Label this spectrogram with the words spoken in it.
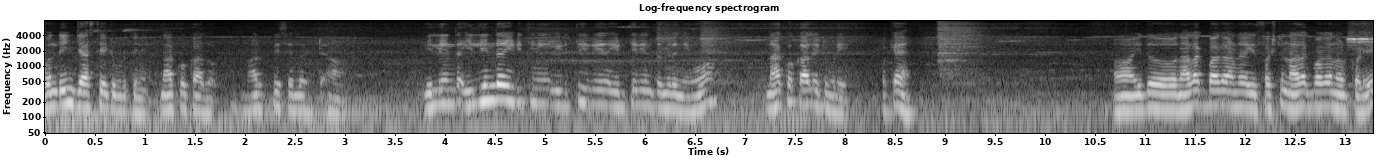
ಒಂದು ಇಂಚ್ ಜಾಸ್ತಿ ಇಟ್ಬಿಡ್ತೀನಿ, ನಾಲ್ಕು ಕಾಲು. ಮಾರ್ಕ್ ಪೀಸ್ ಎಲ್ಲ ಇಟ್ಟು, ಹಾಂ. ಇಲ್ಲಿಂದ ಇಲ್ಲಿಂದ ಇಡ್ತೀನಿ ಇಡ್ತೀರಿ ಇಡ್ತೀರಿ ಅಂತಂದರೆ ನೀವು ನಾಲ್ಕು ಕಾಲು ಇಟ್ಬಿಡಿ ಓಕೆ ಇದು ನಾಲ್ಕು ಭಾಗ ಅಂದರೆ, ಇದು ಫಸ್ಟು ನಾಲ್ಕು ಭಾಗ ನೋಡ್ಕೊಳ್ಳಿ.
